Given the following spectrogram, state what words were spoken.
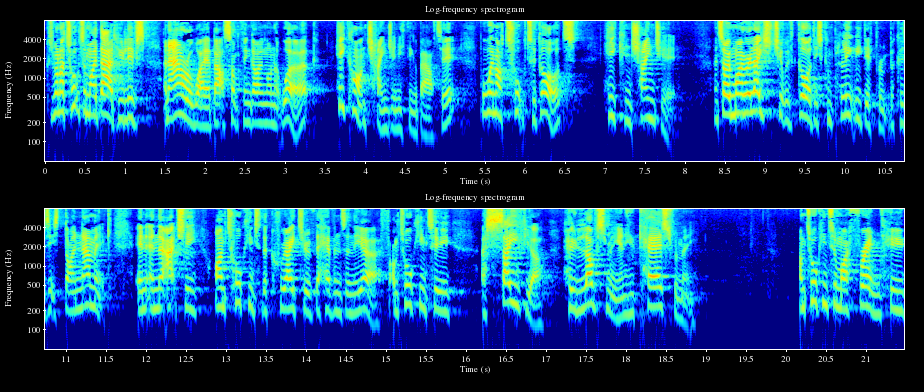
Because when I talk to my dad, who lives an hour away, about something going on at work, he can't change anything about it. But when I talk to God, He can change it. And so my relationship with God is completely different because it's dynamic and, that actually I'm talking to the creator of the heavens and the earth. I'm talking to a savior who loves me and who cares for me. I'm talking to my friend who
